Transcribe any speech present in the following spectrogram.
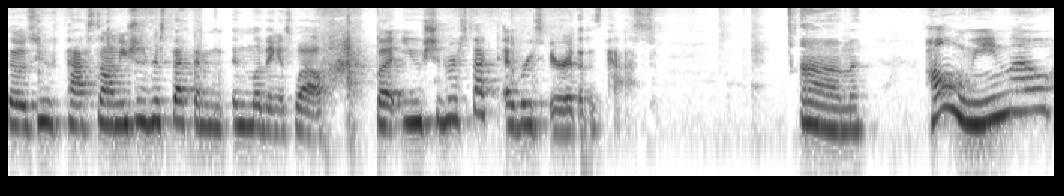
those who've passed on you should respect them in living as well but you should respect every spirit that has passed um halloween though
